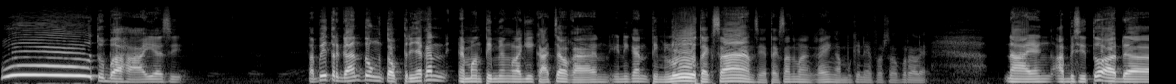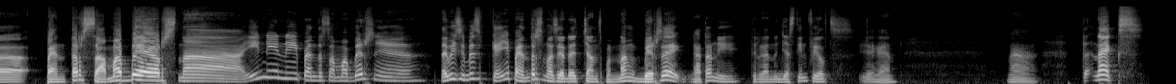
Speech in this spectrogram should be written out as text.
Uh, tuh bahaya sih. Tapi tergantung top 3-nya kan emang tim yang lagi kacau kan. Ini kan tim lu Texans ya Texans makanya nggak mungkin ya first overall ya. Nah yang abis itu ada Panthers sama Bears. Nah ini nih Panthers sama Bearsnya. Tapi sebenarnya kayaknya Panthers masih ada chance menang. Bearsnya nggak tahu nih tergantung Justin Fields ya kan. Nah Next.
